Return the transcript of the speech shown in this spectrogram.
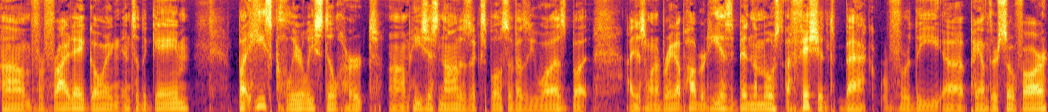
um, for Friday going into the game but he's clearly still hurt. Um, he's just not as explosive as he was. But I just want to bring up Hubbard. He has been the most efficient back for the uh, Panthers so far,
